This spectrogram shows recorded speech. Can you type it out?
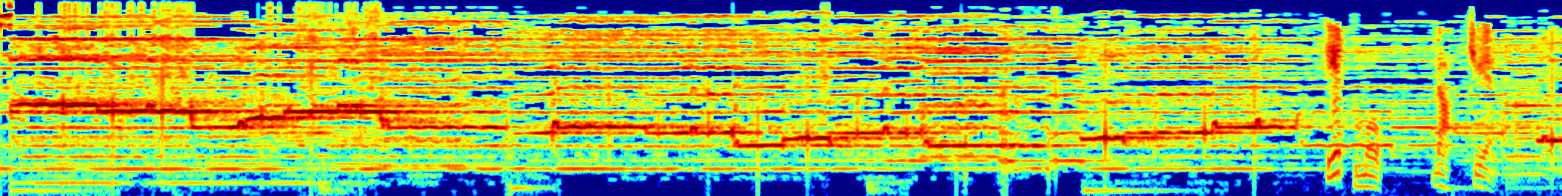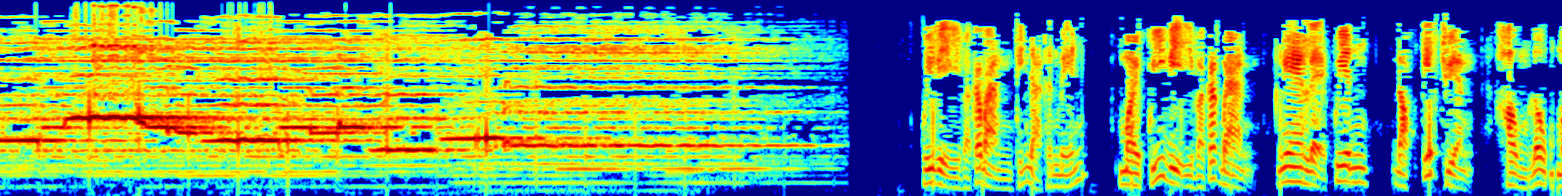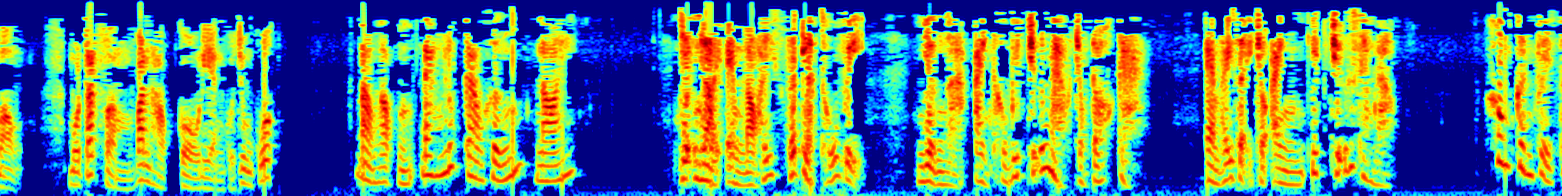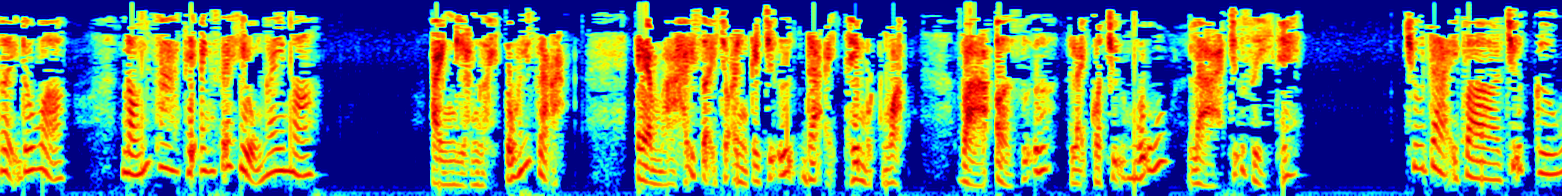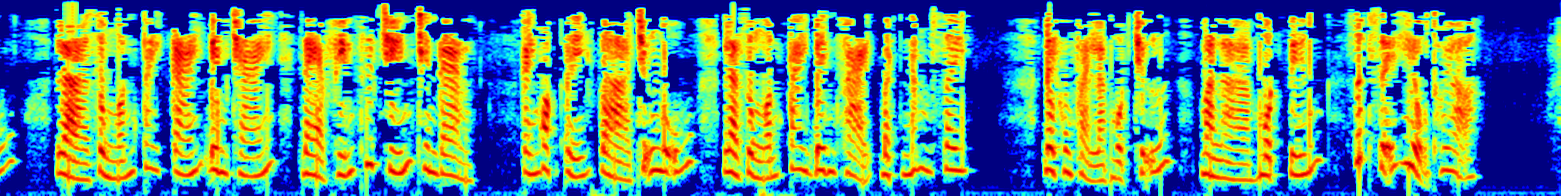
Tiết mục đọc truyện. Quý vị và các bạn thính giả thân mến, mời quý vị và các bạn nghe Lệ Quyên đọc tiếp truyện Hồng Lâu Mộng, một tác phẩm văn học cổ điển của Trung Quốc. Bảo Ngọc đang lúc cao hứng, nói Những lời em nói rất là thú vị, nhưng anh không biết chữ nào trong đó cả. Em hãy dạy cho anh ít chữ xem nào. Không cần phải dạy đâu ạ. Nói ra thì anh sẽ hiểu ngay mà. Anh là người tối dạ. Em mà hãy dạy cho anh cái chữ đại thêm một ngoặc, và ở giữa lại có chữ ngũ là chữ gì thế? Chữ đại và chữ cứu là dùng ngón tay cái bên trái đè phím thứ 9 trên đàn. Cái ngoặc ấy và chữ ngũ là dùng ngón tay bên phải bật 5 giây. Đây không phải là một chữ, mà là một tiếng, rất dễ hiểu thôi ạ.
